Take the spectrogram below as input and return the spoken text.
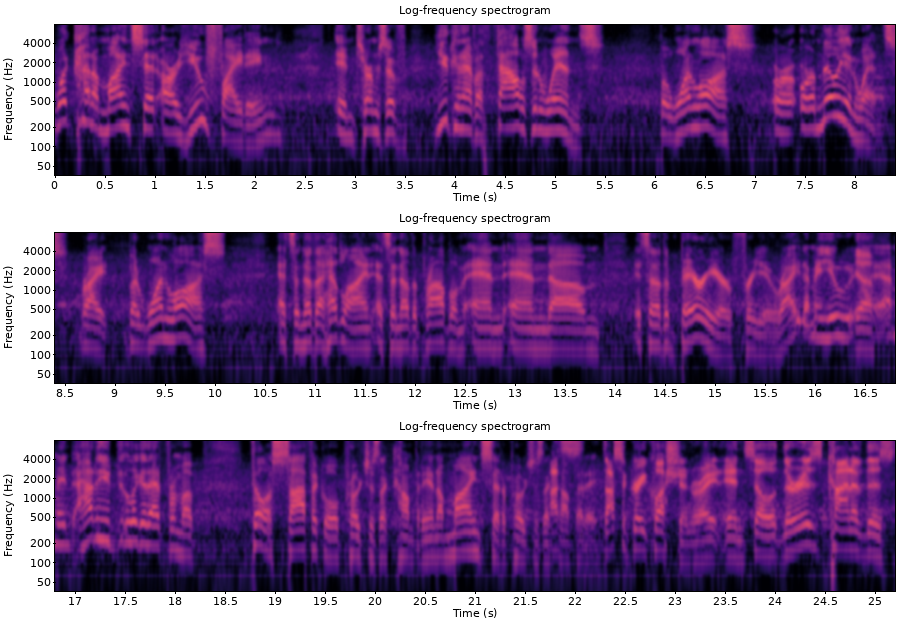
what kind of mindset are you fighting in terms of you can have a thousand wins, but one loss, or, or a million wins, right? But one loss, it's another headline, it's another problem, and and um, it's another barrier for you, right? I mean, you. Yeah. I mean, how do you look at that from a philosophical approach as a company and a mindset approach as a that's, company? That's a great question, right? And so there is kind of this.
